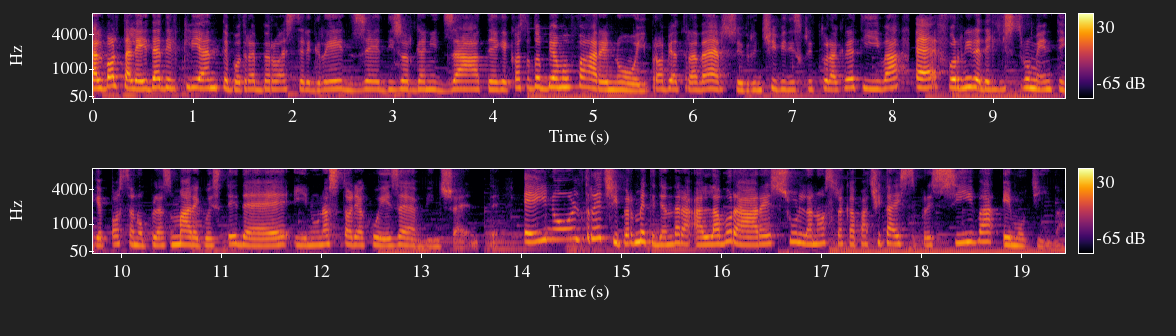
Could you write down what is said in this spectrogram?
Talvolta le idee del cliente potrebbero essere grezze, disorganizzate. Che cosa dobbiamo fare noi, proprio attraverso i principi di scrittura creativa, è fornire degli strumenti che possano plasmare queste idee in una storia coesa e avvincente. E inoltre ci permette di andare a lavorare sulla nostra capacità espressiva emotiva.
